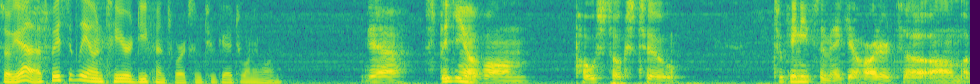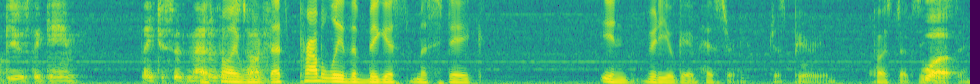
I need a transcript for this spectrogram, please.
So yeah, that's basically how interior defense works in 2K21. Yeah. Speaking of um post hooks too, 2K needs to make it harder to um abuse the game. Like just with metas That's probably and one. stuff. That's probably the biggest mistake in video game history. Just period. Post hooks What? existing.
